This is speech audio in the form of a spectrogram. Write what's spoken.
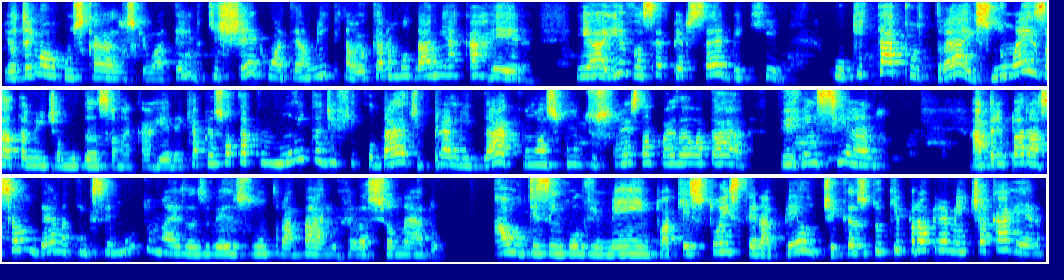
Eu tenho alguns casos que eu atendo que chegam até a mim que, não, eu quero mudar a minha carreira. E aí você percebe que o que está por trás não é exatamente a mudança na carreira, é que a pessoa está com muita dificuldade para lidar com as condições na quais ela está vivenciando. A preparação dela tem que ser muito mais, às vezes, um trabalho relacionado ao desenvolvimento, a questões terapêuticas, do que propriamente a carreira.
